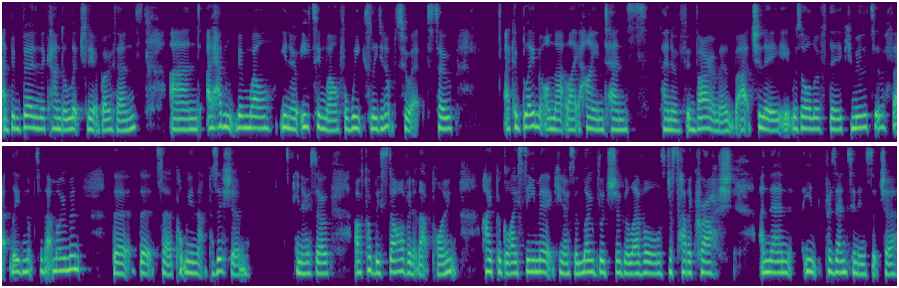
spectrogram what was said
I'd been burning the candle literally at both ends and I hadn't been well, you know, eating well for weeks leading up to it. So I could blame it on that like high intense kind of environment, but actually it was all of the cumulative effect leading up to that moment that that uh, put me in that position. You know, so I was probably starving at that point, hyperglycemic, you know, so low blood sugar levels, just had a crash, and then you know, presenting in such a,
